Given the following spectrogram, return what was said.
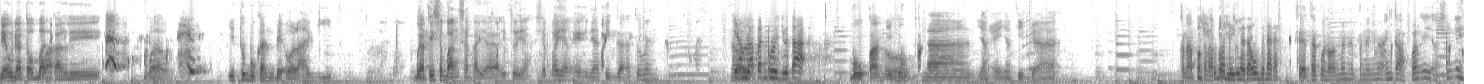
Dia udah tobat Wah. kali. wow itu bukan BO lagi Berarti sebangsa kayak itu ya. Siapa yang E-nya tiga tuh men? Yang Nah, 80 juta. Bukan dong. bukan yang E-nya tiga Kenapa Ih, kenapa gitu? nggak tahu beneran. Saya takut non men happeningnya aing tak apa eh asli eh.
